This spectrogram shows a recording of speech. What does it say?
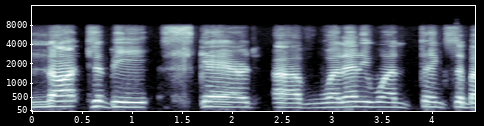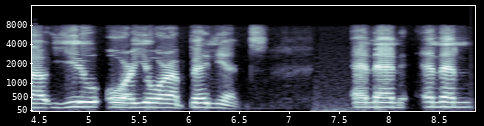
not to be scared of what anyone thinks about you or your opinions and then and then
